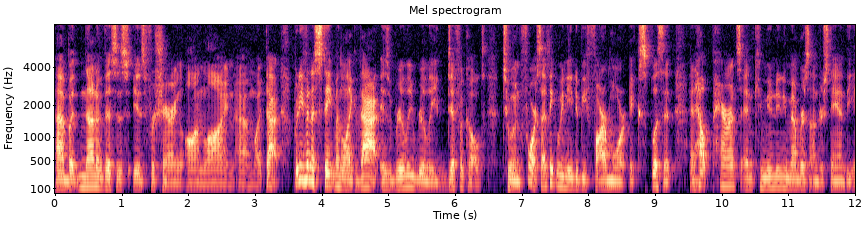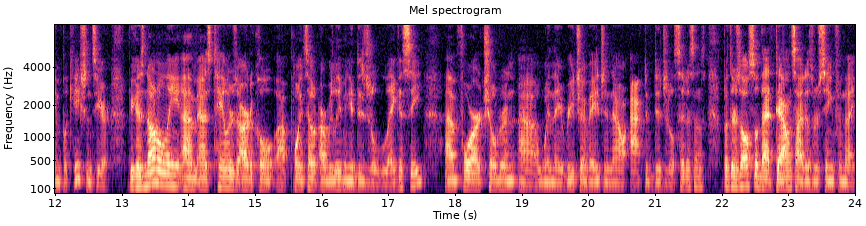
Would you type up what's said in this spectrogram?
Uh, but none of this is, is for sharing online um, like that. But even a statement like that is really really difficult to enforce. I think we need to be far more explicit and help parents and community members understand the implications here. Because not only um, as taylor's article uh, points out are we leaving a digital legacy um, for our children uh, when they reach of age and now digital citizens. But there's also that downside, as we're seeing from that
